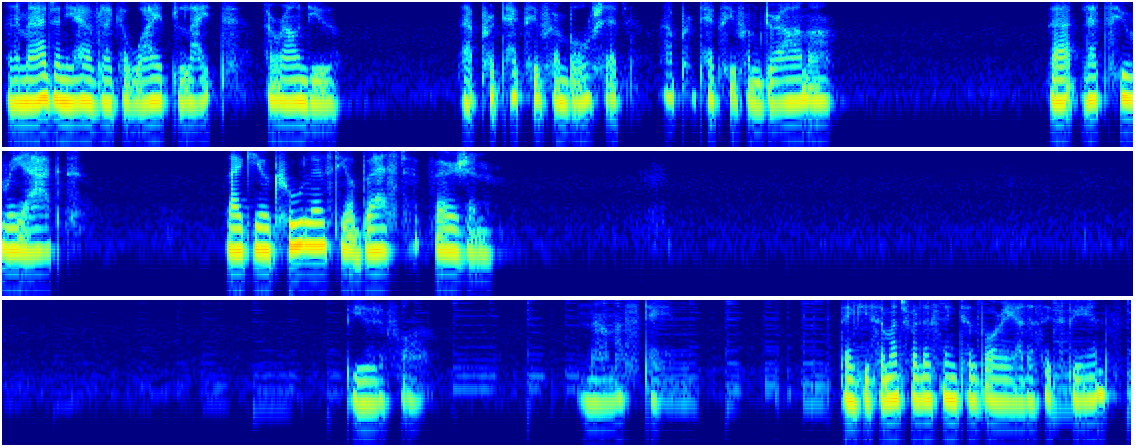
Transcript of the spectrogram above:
And imagine you have like a white light around you that protects you from bullshit, that protects you from drama, that lets you react like your coolest, your best version. Beautiful. Namaste. Thank you so much for listening to the Borealis Experience.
